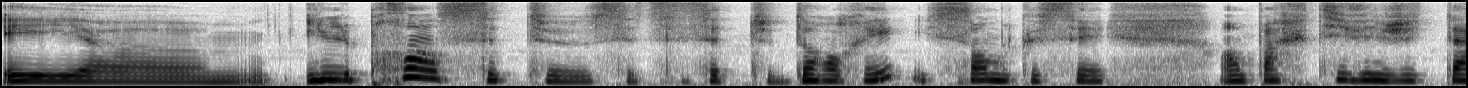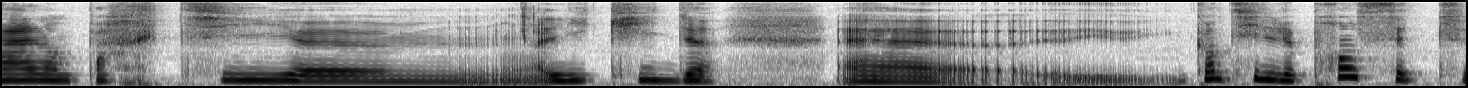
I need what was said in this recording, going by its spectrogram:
Et euh, il prend cette, cette, denrée, il semble que c'est en partie végétale, en partie euh, liquide. Euh, quand il prend cette,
